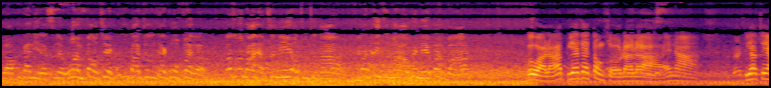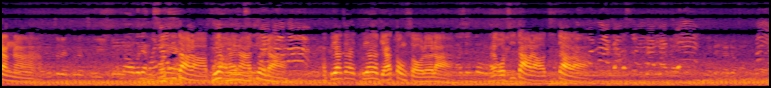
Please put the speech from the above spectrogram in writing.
对啊，不干你的事，我很抱歉，可是他就是太过分了。他说骂两次，你也要阻止他，他就一直骂，我也没办法。不啊啦，不要再动手了啦，哎呐，不要这样啦。我这边这边处理。我知道啦，不要哎呐，对啦，不要再不要再给他动手了啦。哎，我知道了，我知道了。辣椒水了，眼睛。那眼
